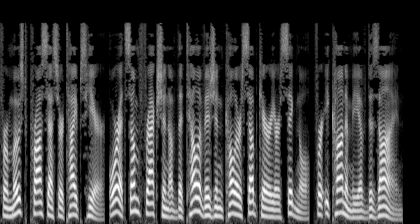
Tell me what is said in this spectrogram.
for most processor types here, or at some fraction of the television color subcarrier signal, for economy of design.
